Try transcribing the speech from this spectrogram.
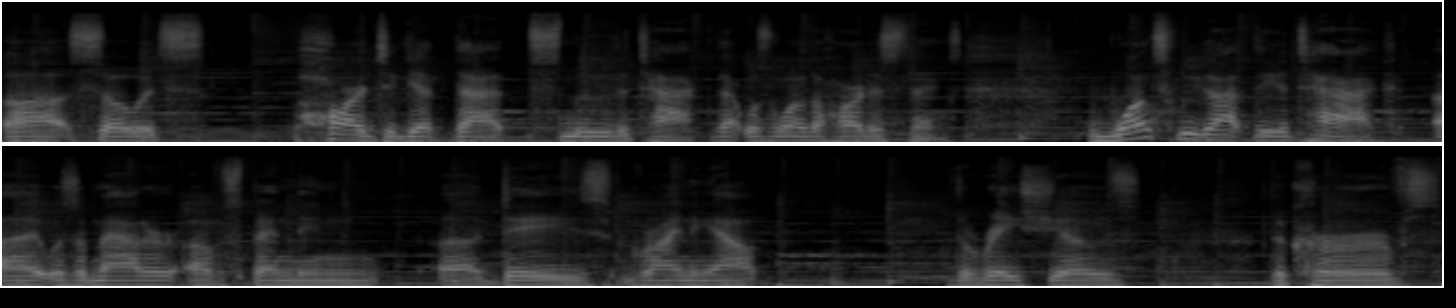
Uh, so it's hard to get that smooth attack. That was one of the hardest things. Once we got the attack, uh, it was a matter of spending uh, days grinding out the ratios, the curves.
